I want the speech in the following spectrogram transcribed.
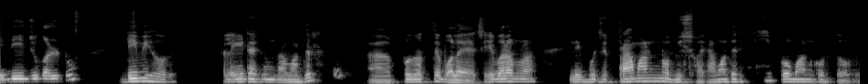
এডি ইজুকাল টু ডিবি হবে। তাহলে এটা কিন্তু আমাদের প্রদত্তে বলা আছে। এবার আমরা লিখব যে প্রামাণ্য বিষয়, আমাদের কি প্রমাণ করতে হবে?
